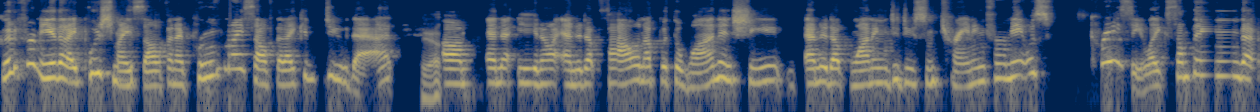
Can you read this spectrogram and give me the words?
good for me that I pushed myself and I proved myself that I could do that. Yeah. Um, and you know, I ended up following up with the one, and she ended up wanting to do some training for me. It was crazy, like something that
